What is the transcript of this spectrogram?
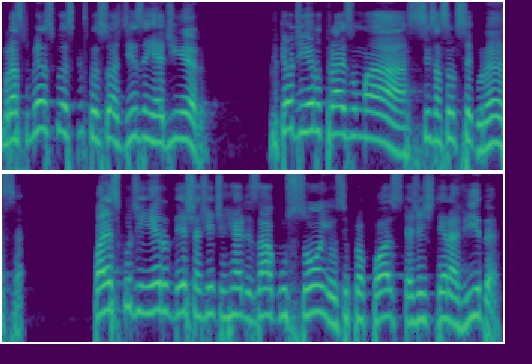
uma das primeiras coisas que as pessoas dizem é dinheiro. Porque o dinheiro traz uma sensação de segurança, Parece que o dinheiro deixa a gente realizar alguns sonhos e propósitos que a gente tem na vida.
